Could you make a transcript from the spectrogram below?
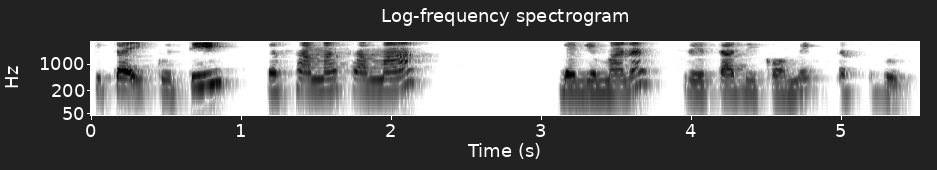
kita ikuti bersama-sama bagaimana cerita di komik tersebut.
